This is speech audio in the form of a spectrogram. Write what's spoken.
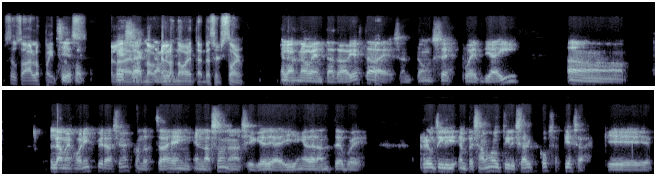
se usaban los Patriots. Sí, exacto. en los 90, en Desert Storm. En los 90 todavía estaba eso. Entonces, pues de ahí. Uh, la mejor inspiración es cuando estás en, en la zona, así que de ahí en adelante, pues empezamos a utilizar cosas, piezas que,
